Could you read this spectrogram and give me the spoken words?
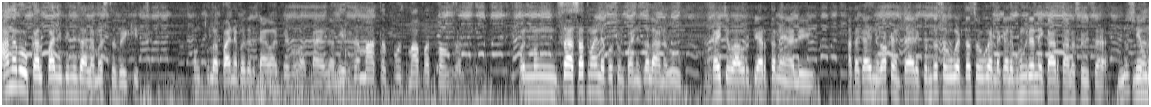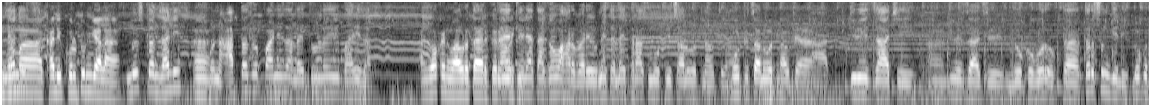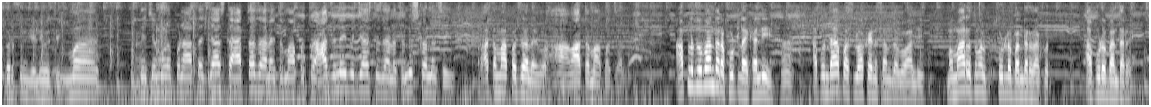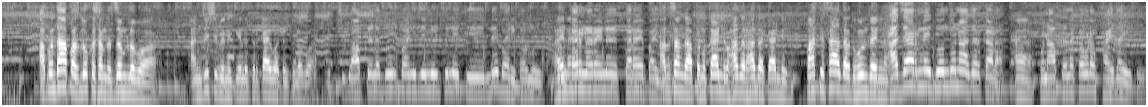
आणा भाऊ काल पाणी पिणी झाला मस्त पैकी मग तुला पाण्याबद्दल काय वाटतंय बाबा? काय झालं? एकदम आता पोत मापात पाऊस झाला. पण मग सहा सात महिन्यापासून पाणी झालं आणा भाऊ. कायचे वावर पेरता नाही आले. आता काय नाही लोकांनी तयारी करून जसं उघड तसं उघडला काय घुंगऱ्या नाही काढता आला सोयीचा. नुकसान नेम झाली. नेमा खाली खुरटून गेला. नुकसान झाली. हा. पण आता जो पाणी झालाय तो लय भारी झाला. आणि लोकांनी वावर तयार तयार करत केले आता गहू हरभरे नाही तर लय त्रास मोटरी चालू होत नव्हत्या. मोठी चालू होत नव्हत्या. दिवे जायची. अं, दिवस जायचे. लोक वर त- तरसून गेली. लोक तरसून गेले होते. मग त्याच्यामुळं पण आता जास्त आता झालाय तो मापात अजूनही पण जास्त झाला तर नुकसानच आहे. आता मापात झालाय बा हा आता मापात झाला. आपला जो बांधारा फुटलाय खाली हा. आपण दहा पाच लोकांनी समजा भाऊ आले. मग मारा तुम्हाला पुढला बांधारा दाखव हा पुढं बांधारा आहे. आपण दहा पाच लोक समजा जमलो बुवा. आणि जेसीबीने केलं तर काय वाटेल तुला बुवा? आपल्याला दोन पाणी जे मिळते नाही ते लय भारी काम आहे होईल ना? करणार आहे ना करायला आता पाहिजे समजा आपण काढले हजार हजार काढले. पाच ते सहा हजारात होऊन जाईल ना. हजार नाही दोन दोन हजार काढा. हा. पण आपल्याला केवढा फायदा येतो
